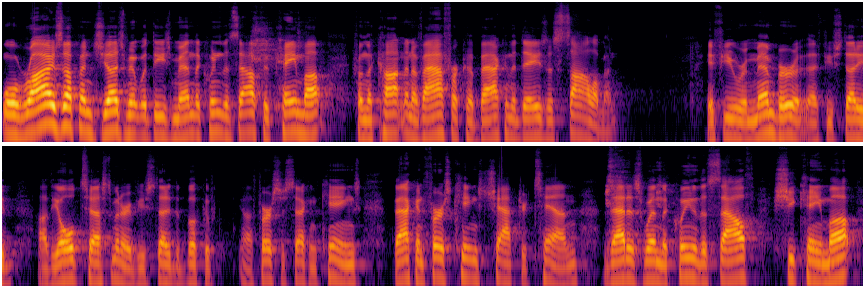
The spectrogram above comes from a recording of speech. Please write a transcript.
will rise up in judgment with these men, the queen of the south who came up from the continent of Africa back in the days of Solomon. If you remember, if you studied uh, the Old Testament or if you studied the book of uh, 1st or 2nd Kings, back in 1 Kings chapter 10, that is when the queen of the south, she came up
